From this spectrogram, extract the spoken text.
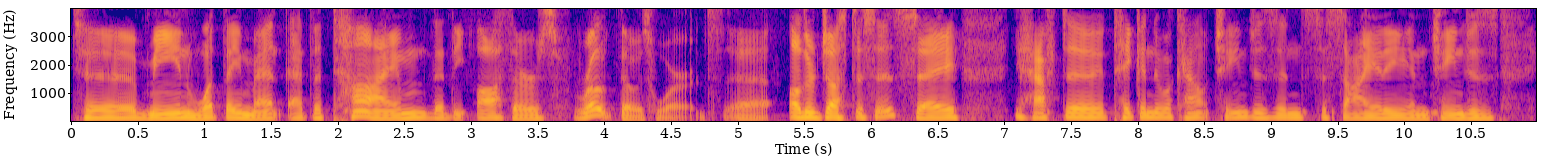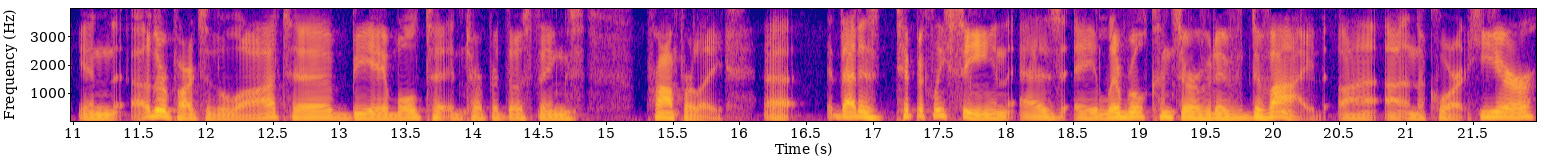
to mean what they meant at the time that the authors wrote those words. Uh, other justices say you have to take into account changes in society and changes in other parts of the law to be able to interpret those things properly. Uh, that is typically seen as a liberal conservative divide uh, on the court. Here,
